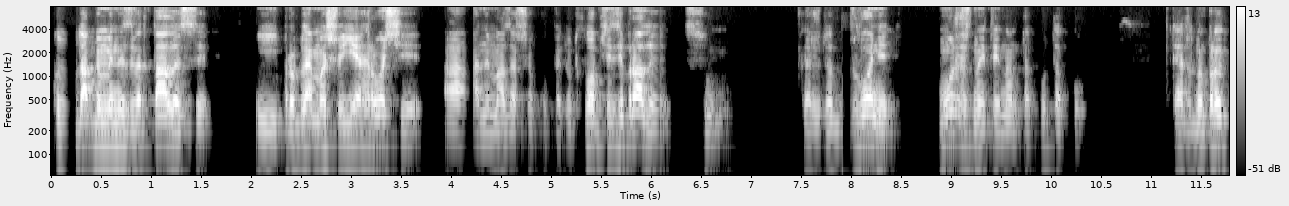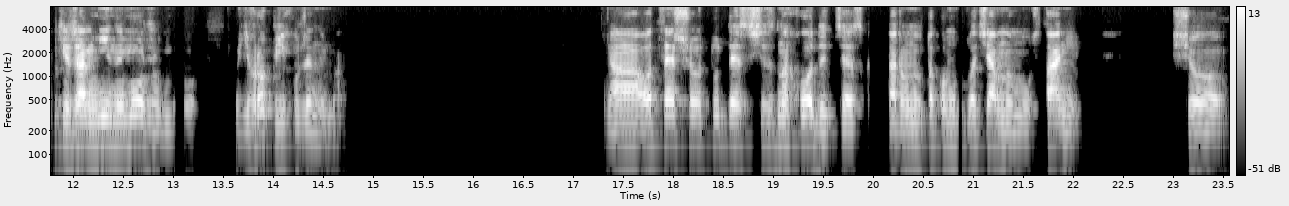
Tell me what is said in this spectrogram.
куди би ми не зверталися, і проблема, що є гроші, а нема за що купити. От хлопці зібрали суму. Кажуть, от дзвонять, можеш знайти нам таку таку. Кажуть, на превеликий жаль, ні, не можу, бо в Європі їх вже нема. А оце, що тут десь ще знаходиться, скажімо, ну, в такому плачевному стані, що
